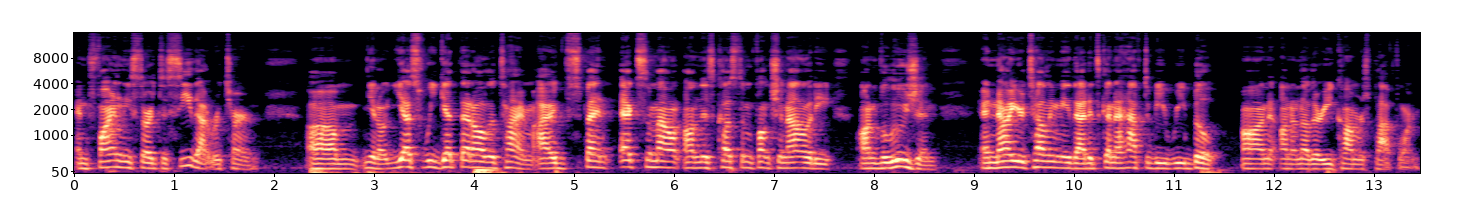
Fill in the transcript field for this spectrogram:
and finally start to see that return um, you know, yes, we get that all the time. I've spent X amount on this custom functionality on Volusion and now you're telling me that it's going to have to be rebuilt on on another e-commerce platform.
